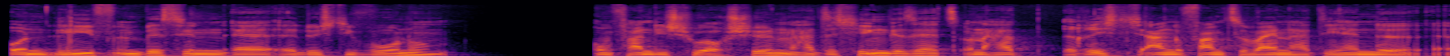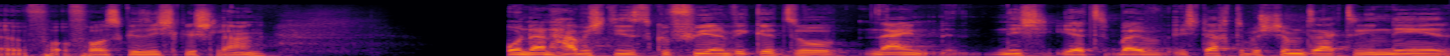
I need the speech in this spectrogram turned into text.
und lief ein bisschen äh, durch die Wohnung und fand die Schuhe auch schön und hat sich hingesetzt und hat richtig angefangen zu weinen, hat die Hände äh, vor, vors Gesicht geschlagen. Und dann habe ich dieses Gefühl entwickelt, so, nein, nicht jetzt, weil ich dachte bestimmt, sagt sie, nee,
